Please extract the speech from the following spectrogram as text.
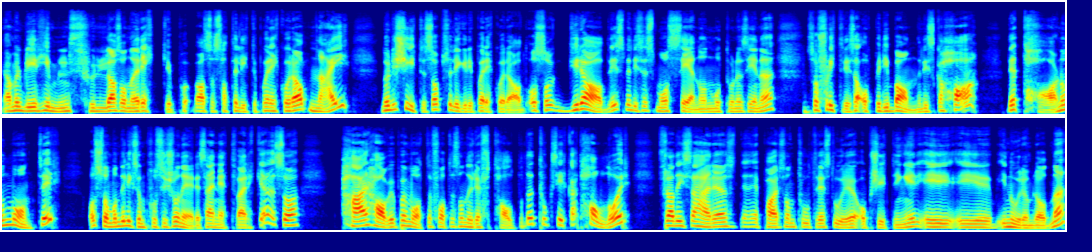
Ja, men blir himmelen full av sånne rekke altså satellitter på rekke og rad? Nei. Når de skytes opp, så ligger de på rekke og rad. Og så gradvis, med disse små Xenon-motorene sine, så flytter de seg opp i de banene de skal ha. Det tar noen måneder, og så må de liksom posisjonere seg i nettverket. Så her har vi på en måte fått et sånn røft tall på det. Det tok ca. et halvår fra disse her, et par sånn to-tre store oppskytninger i, i, i nordområdene,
